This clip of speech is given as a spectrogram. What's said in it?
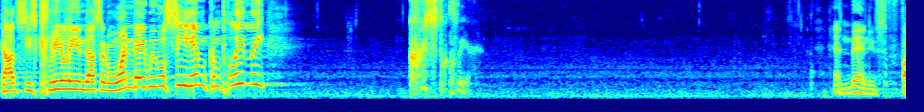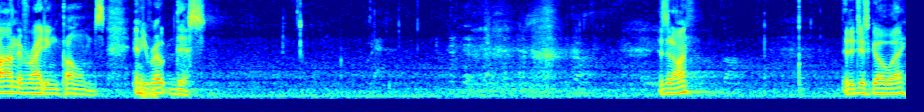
God sees clearly in us, and one day we will see him completely crystal clear. And then he's fond of writing poems, and he wrote this. Is it on? Did it just go away?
